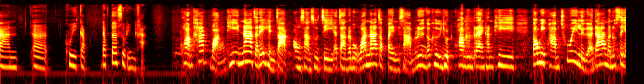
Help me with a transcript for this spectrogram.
การคุยกับดรสุรินทร์ค่ะ ความคาดหวังที่น่าจะได้เห็นจากองซานซูจี อาจารย์ระบุว่าน่าจะเป็น 3 เรื่องก็คือหยุดความรุนแรงทันที ต้องมีความช่วยเหลือด้านมนุษย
